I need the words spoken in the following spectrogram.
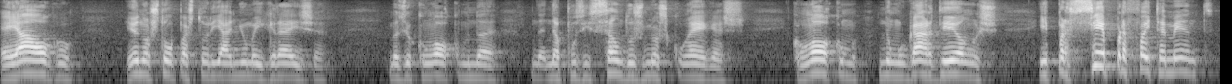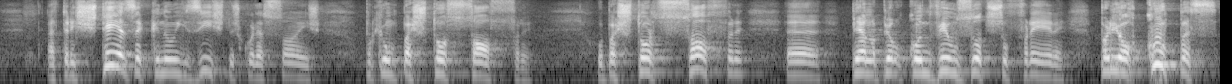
É algo, eu não estou a pastorear nenhuma igreja, mas eu coloco-me na, na, na posição dos meus colegas Coloco-me num lugar deles e percebo perfeitamente a tristeza que não existe nos corações, porque um pastor sofre. O pastor sofre uh, pelo, pelo, quando vê os outros sofrerem, preocupa-se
